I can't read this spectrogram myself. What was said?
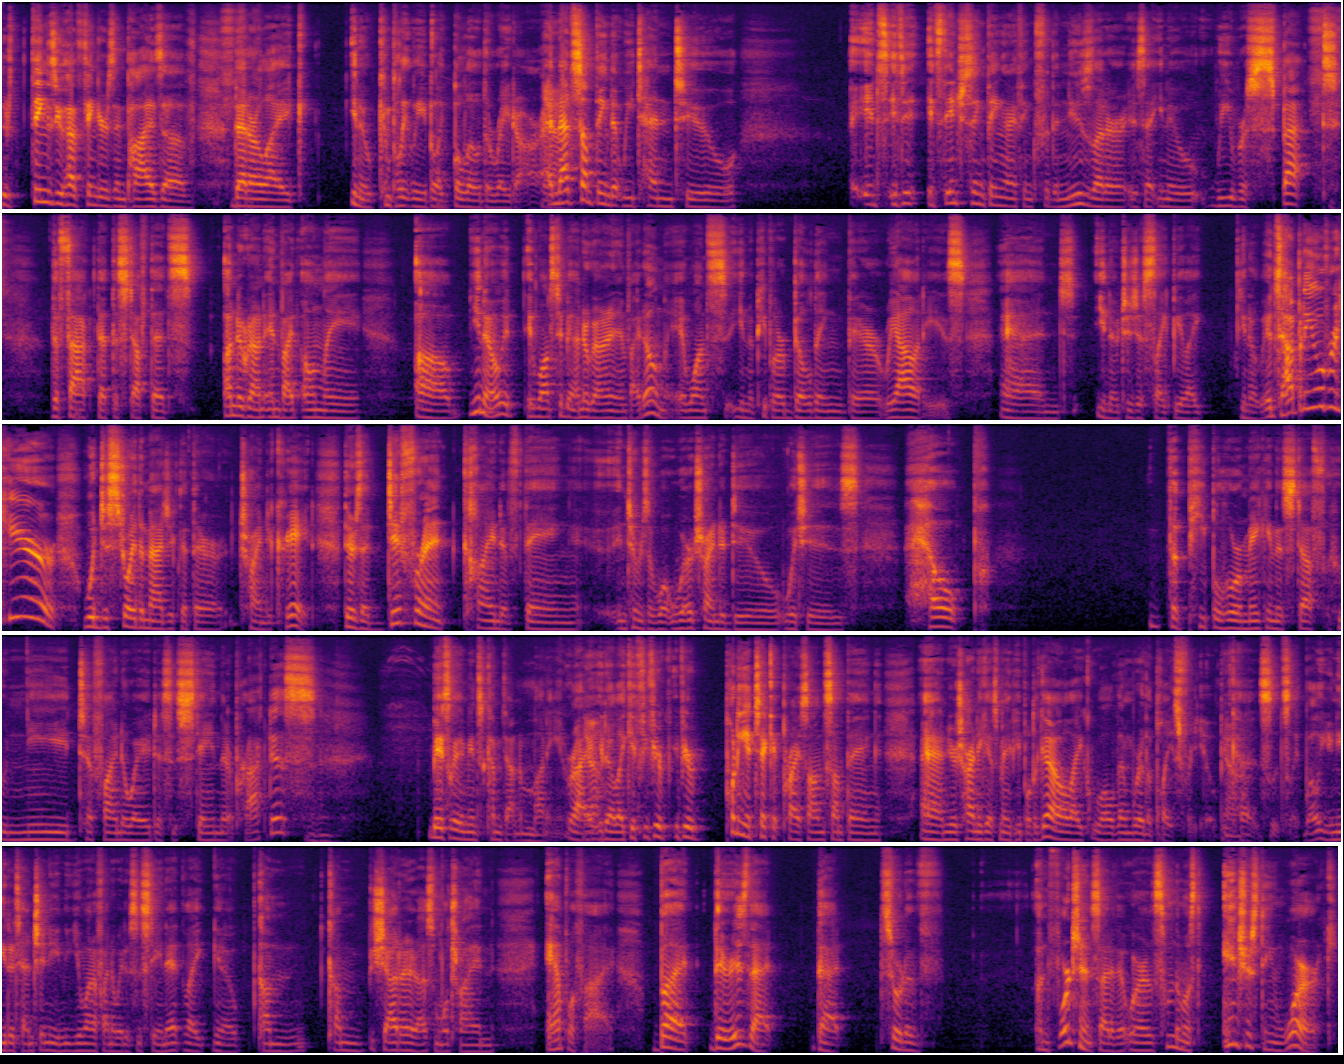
there's things you have fingers in pies of that are like you know completely like below the radar, Yeah. and that's something that we tend to it's it's it's the interesting thing I think for the newsletter is that you know we respect the fact that the stuff that's underground invite only uh, you know it, it wants to be underground and invite only it wants you know people are building their realities and you know to just like be like you know it's happening over here would destroy the magic that they're trying to create there's a different kind of thing in terms of what we're trying to do which is help the people who are making this stuff who need to find a way to sustain their practice. Mm-hmm. Basically, it means it comes down to money, right? Yeah. You know, like if, if you're if you're putting a ticket price on something and you're trying to get as many people to go, like, well, then we're the place for you because it's like, well, you need attention, you you want to find a way to sustain it, like, you know, come come shout it at us and we'll try and amplify. But there is that that sort of unfortunate side of it where some of the most interesting work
